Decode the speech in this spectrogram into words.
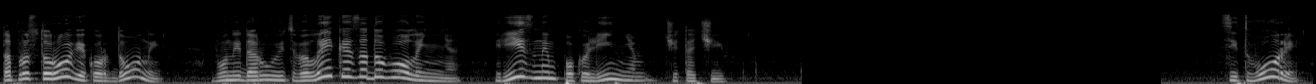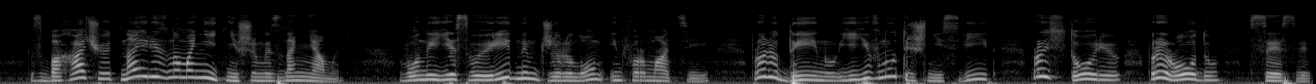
та просторові кордони, вони дарують велике задоволення різним поколінням читачів. Ці твори збагачують найрізноманітнішими знаннями. Вони є своєрідним джерелом інформації про людину, її внутрішній світ, про історію, природу, всесвіт.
